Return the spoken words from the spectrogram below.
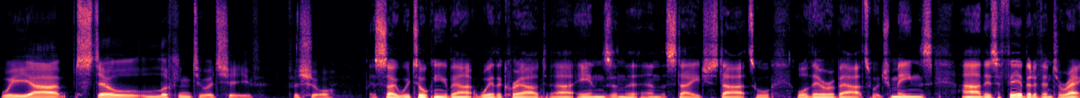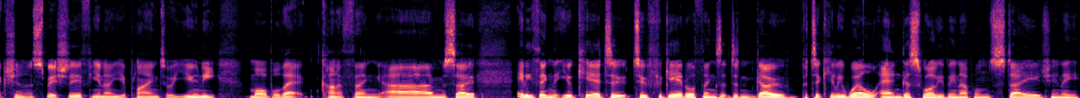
we are still looking to achieve for sure. So we're talking about where the crowd uh, ends and the and the stage starts, or or thereabouts, which means uh, there's a fair bit of interaction, especially if you know you're playing to a uni mob or that kind of thing. Um, so anything that you care to to forget, or things that didn't go particularly well, Angus, while you've been up on stage, any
